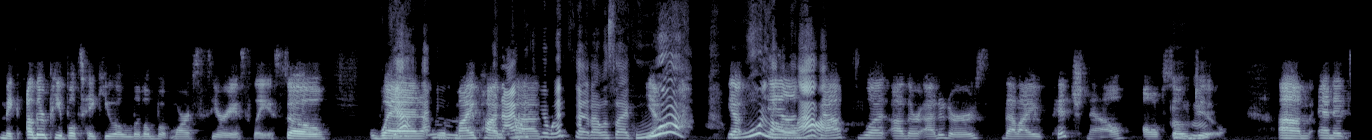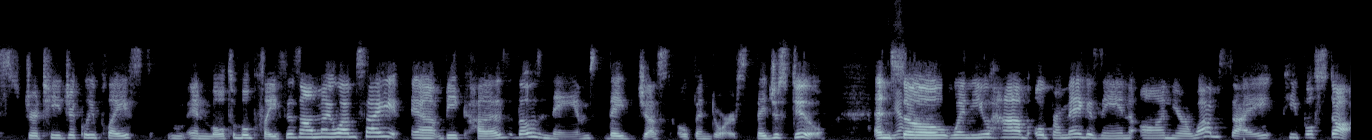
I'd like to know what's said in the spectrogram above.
make other people take you a little bit more seriously. So when yeah. I with mean, my when I went to your website, I was like, Yeah. whoa. Yep. Ooh la la. that's what other editors that I pitch now also Mhm. do. Um, and it's strategically placed in multiple places on my website uh, because those names, they just open doors. They just do. And Yeah. so when you have Oprah Magazine on your website, people stop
